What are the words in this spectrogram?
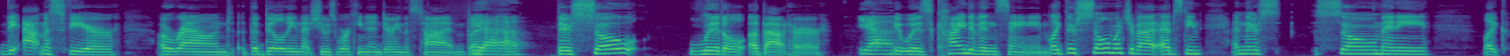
the atmosphere around the building that she was working in during this time but yeah. there's so little about her Yeah. it was kind of insane. Like there's so much about Epstein and there's so many like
